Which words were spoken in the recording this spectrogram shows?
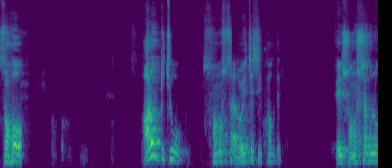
সহ আরও কিছু সমস্যা রয়েছে শিক্ষকদের। এই সমস্যাগুলো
